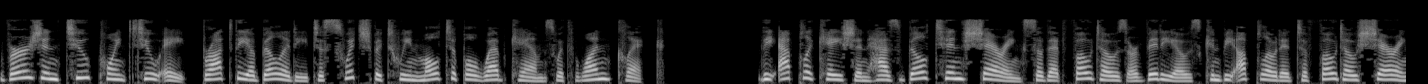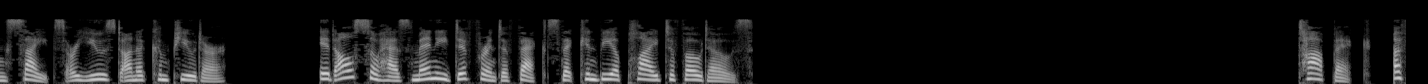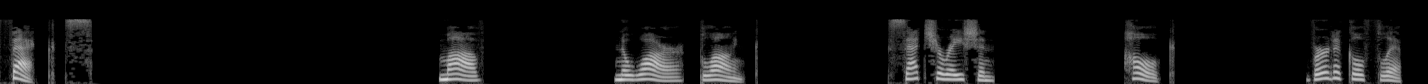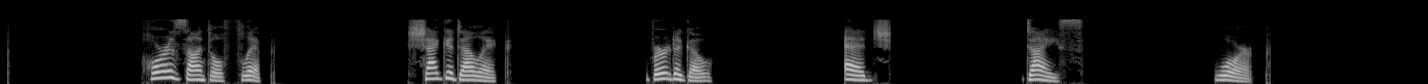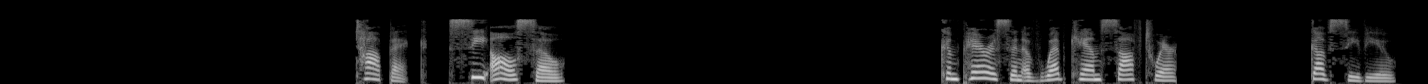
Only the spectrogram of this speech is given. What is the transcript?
Version 2.28 brought the ability to switch between multiple webcams with one click. The application has built-in sharing so that photos or videos can be uploaded to photo sharing sites or used on a computer. It also has many different effects that can be applied to photos. Effects Mauve. Noir, Blanc. Saturation. Hulk. Vertical flip. Horizontal flip. Shagadelic. Vertigo. Edge. Dice. Warp. Topic. See also Comparison of webcam software. Guvcview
